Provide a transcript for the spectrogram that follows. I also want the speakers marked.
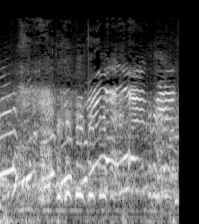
Speaker 1: Oh, my God.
